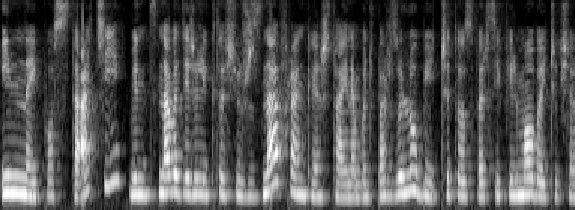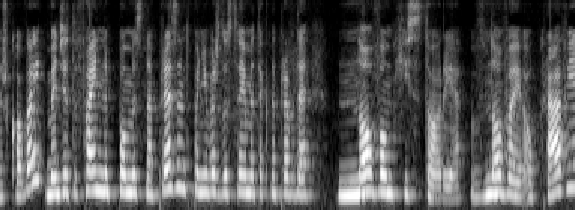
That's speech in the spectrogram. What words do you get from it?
innej postaci, więc nawet jeżeli ktoś już zna Frankensteina, bądź bardzo lubi, czy to z wersji filmowej, czy książkowej, będzie to fajny pomysł na prezent, ponieważ dostajemy tak naprawdę nową historię w nowej oprawie.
